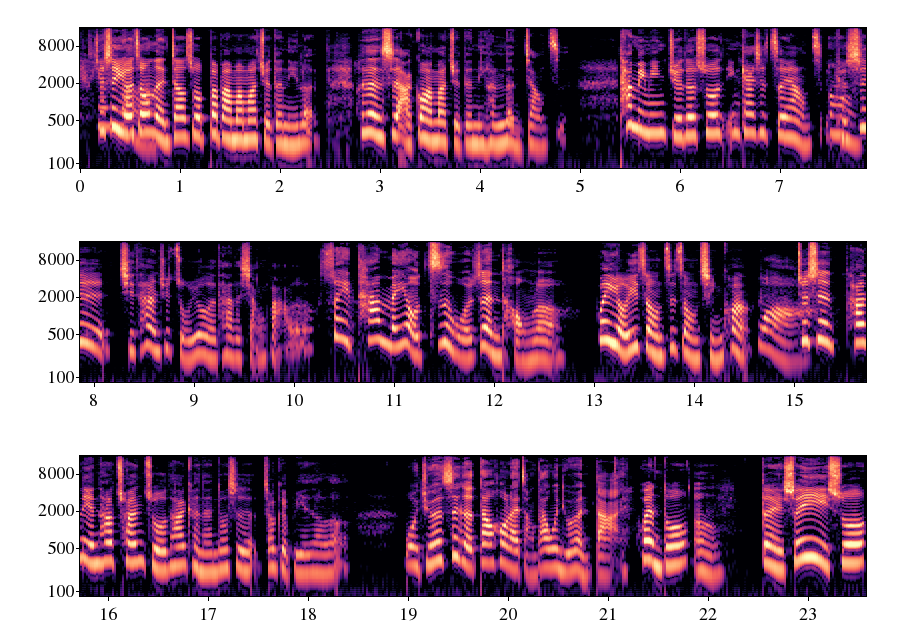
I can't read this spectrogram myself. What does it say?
就是有一种冷叫做爸爸妈妈觉得你冷，或者是阿公阿妈觉得你很冷这样子。他明明觉得说应该是这样子，可是其他人去左右了他的想法了，所以他没有自我认同了。会有一种这种情况哇，就是他连他穿着他可能都是交给别人了。我觉得这个到后来长大问题会很大哎，会很多。嗯，对，所以说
